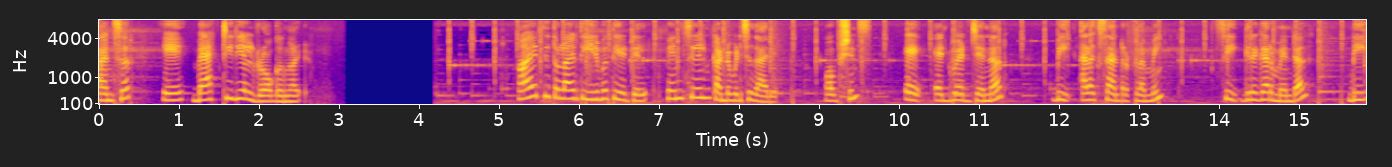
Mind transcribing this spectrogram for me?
ആൻസർ എ ബാക്ടീരിയൽ രോഗങ്ങൾ. ആയിരത്തി തൊള്ളായിരത്തി ഇരുപത്തി എട്ടിൽ പെൻസിലിൻ കണ്ടുപിടിച്ചതാര്? Options a Edward Jenner b Alexander Fleming c Gregor Mendel d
